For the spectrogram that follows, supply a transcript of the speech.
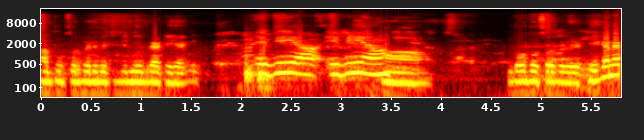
ਹਾਂ 200 ਰੁਪਏ ਦੇ ਵਿੱਚ ਜਿੰਨੀ ਵੈਰਾਈਟੀ ਹੈਗੀ। ਇਹ ਵੀ ਆ ਇਹ ਵੀ ਆ। ਹਾਂ 2 200 ਰੁਪਏ ਦੇ ਠੀਕ ਹੈ ਨਾ?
